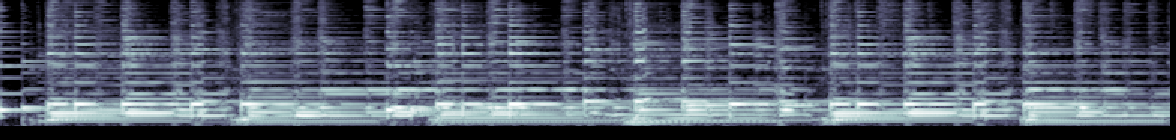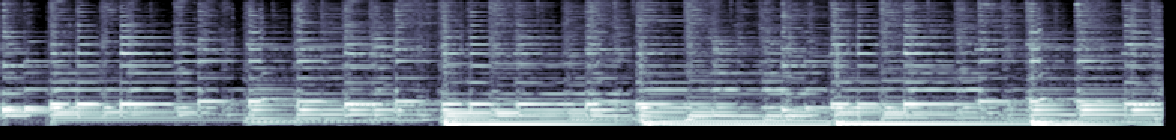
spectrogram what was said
Música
